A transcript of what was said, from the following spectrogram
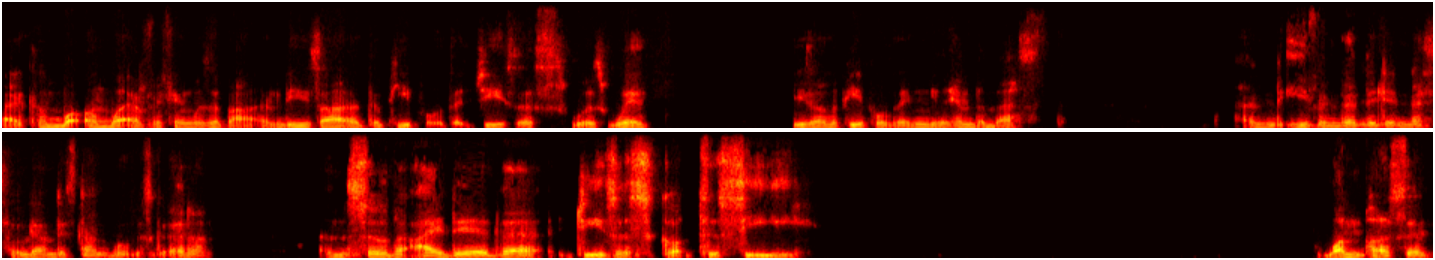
like and what and what everything was about. And these are the people that Jesus was with. These are the people that knew him the best. And even then, they didn't necessarily understand what was going on. And so the idea that Jesus got to see one person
